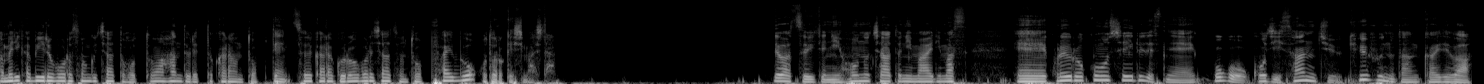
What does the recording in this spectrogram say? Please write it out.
アメリカビールボードソングチャート HOT100 からのトップ10、それからグローバルチャートのトップ5をお届けしました。では続いて日本のチャートに参ります。えー、これを録音しているですね、午後5時39分の段階では、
